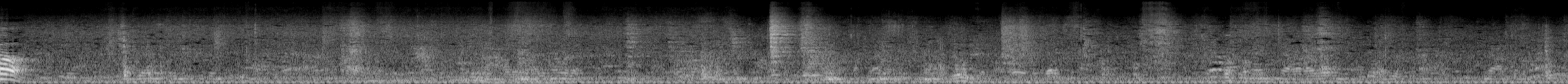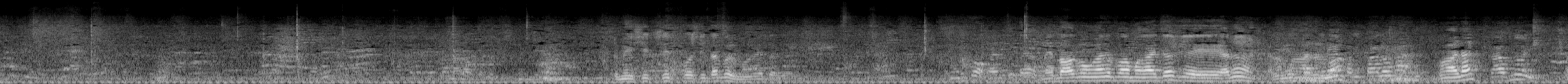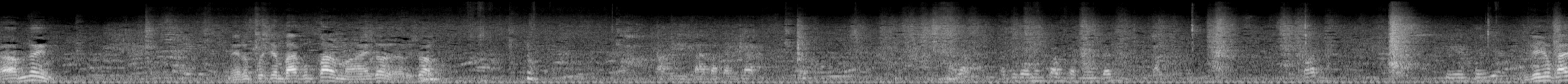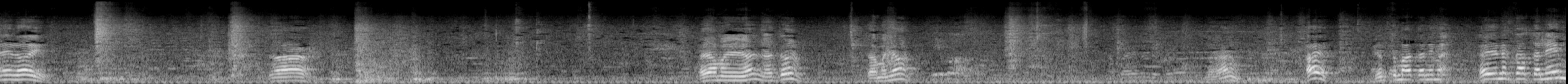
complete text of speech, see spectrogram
Sumisit-sit po si Tagol, mga idol. May bagong ano pa mga idol, eh, ano, alam mo ano mo? Pagpalaw nga. Pangalan? Kabnoy. Kamnoy. Meron po siyang bagong farm, mga idol, resort. Tatataglag. At ikaw ng pump, pagmundan. Yun. Hindi yung kanin, hoy. Sir. Kaya man yan, idol. Tama niyo? Ayan. Ay, yung tumatanim. Ay, yung nagtatanim.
